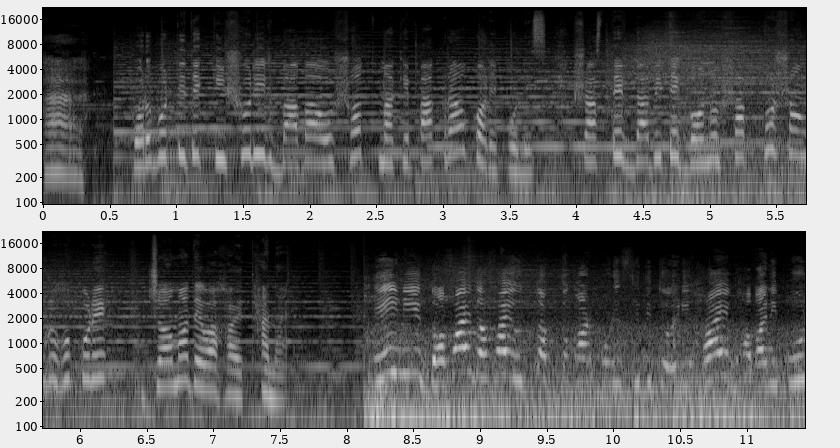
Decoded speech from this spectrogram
হ্যাঁ। পরবর্তীতে কিশোরীর বাবা ও সৎ মাকে পাকড়াও করে পুলিশ। স্বাস্থ্যের দাবিতে গণস্বাক্ষর সংগ্রহ করে জমা দেওয়া হয় থানায়। এই নিয়ে দফায় দফায় উত্তপ্তকর পরিস্থিতি তৈরি হয় ভবানীপুর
